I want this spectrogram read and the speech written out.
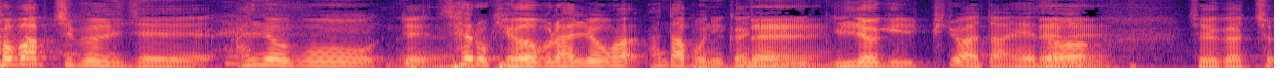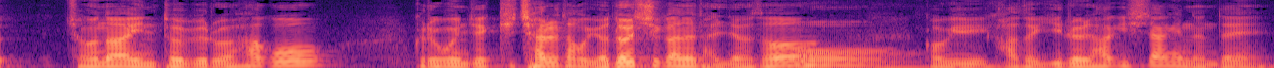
초밥집을 이제 하려고 이제 새로 개업을 하려고 하- 하다 보니까 네. 이 인력이 필요하다 해서 네, 네. 저희가 저- 전화 인터뷰를 하고 그리고 이제 기차를 타고 8시간을 달려서 거기 가서 일을 하기 시작했는데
